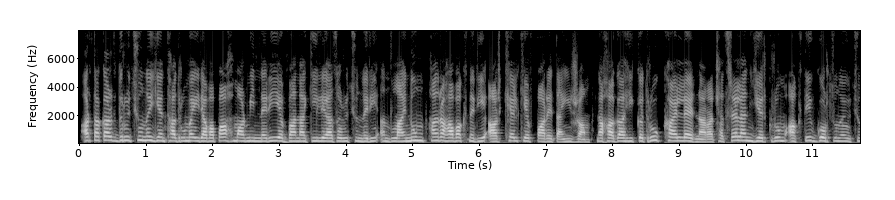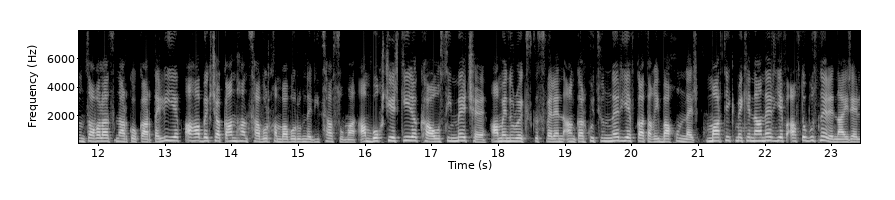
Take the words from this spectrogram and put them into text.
Արտակարգ դրությունը ենթադրում է իրավապահ մարմինների եւ բանակի լիազորությունների ընդլայնում, հանրահավաքների արգելք եւ պարետային ժամ։ Նախագահի կտրուկ քայլերն առաջացրել են երկրում ակտիվ գործունեություն ծավալած նարկոկարտելի եւ ահաբեկչական հանցավոր խմբավորումների ցասումը։ Ամբողջ երկիրը քաոսի մեջ է։ Ամենուրեք սկսվել են անկարգություններ եւ կատաղի բախումներ։ Մարտիկ մեքենաներ եւ ավտոբուսներ են այրել,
